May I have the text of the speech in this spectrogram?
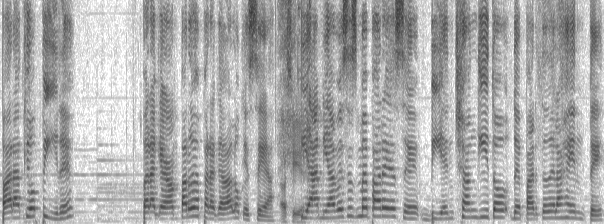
para que opine, para que hagan parodias, para que haga lo que sea. Así y es. a mí a veces me parece bien changuito de parte de la gente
